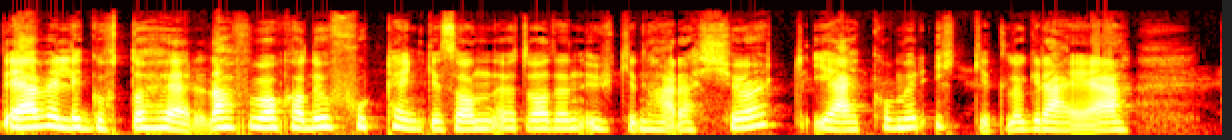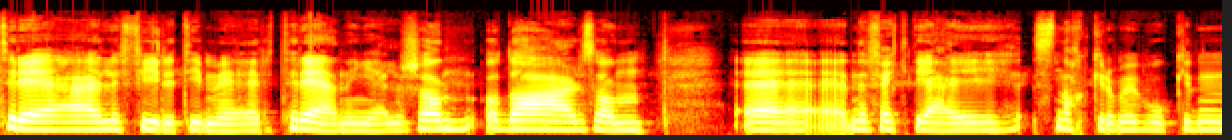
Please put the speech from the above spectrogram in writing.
Det er veldig godt å høre, da, for man kan jo fort tenke sånn Vet du hva, den uken her er kjørt. Jeg kommer ikke til å greie tre eller fire timer trening eller sånn. Og da er det sånn eh, En effekt jeg snakker om i boken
